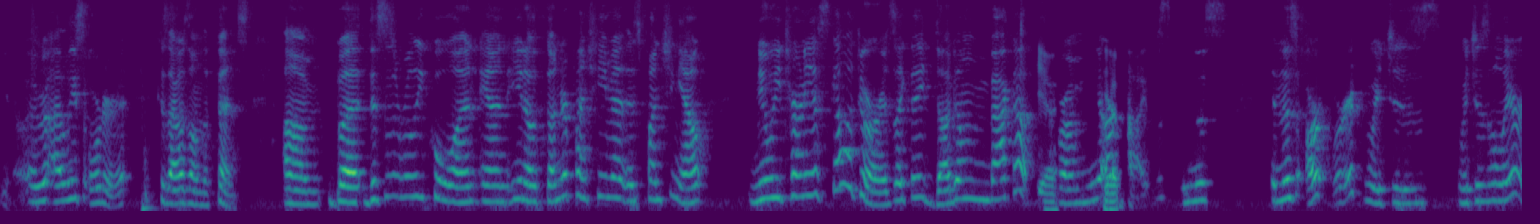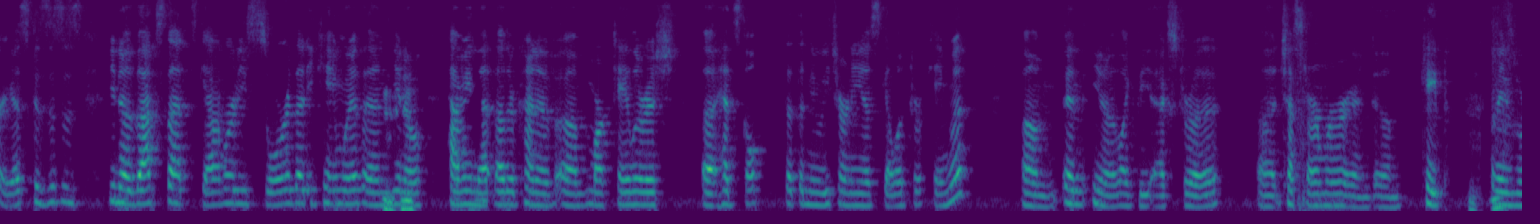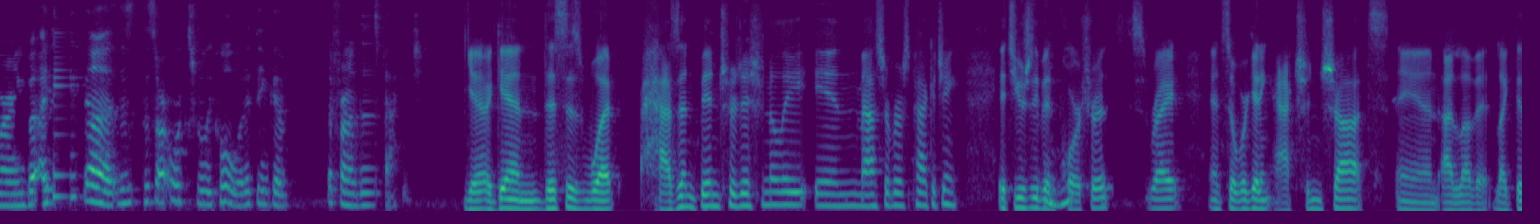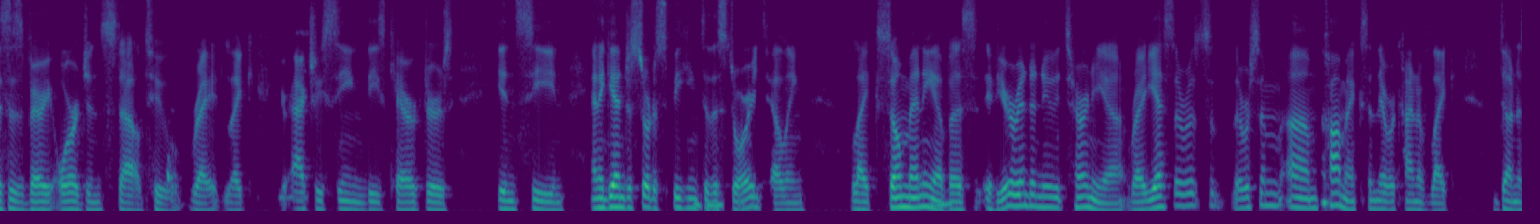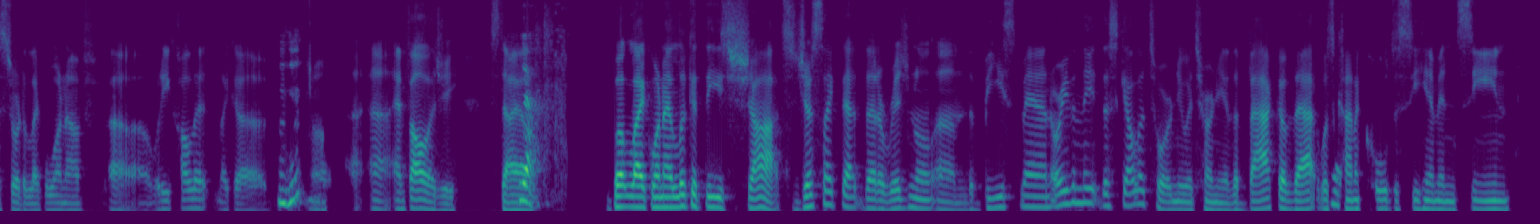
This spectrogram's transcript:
you know, at least order it because I was on the fence. Um, but this is a really cool one, and you know, Thunder Punch He-Man is punching out New Eternia Skeletor. It's like they dug him back up yeah. from the yep. archives in this in this artwork, which is which is hilarious because this is you know that's that scabbardly sword that he came with, and mm-hmm. you know having that other kind of um, Mark Taylorish uh, head sculpt that the New Eternia Skeletor came with, um, and you know like the extra uh, chest armor and um, cape that mm-hmm. he's wearing. But I think uh, this this artwork's really cool. What do you think of the front of this package? Yeah, again, this is what hasn't been traditionally in Masterverse packaging. It's usually been mm-hmm. portraits, right? And so we're getting action shots, and I love it. Like this is very origin style too, right? Like you're actually seeing these characters in scene, and again, just sort of speaking to the mm-hmm. storytelling like so many of mm-hmm. us if you're into new eternia right yes there was there were some um mm-hmm. comics and they were kind of like done as sort of like one off uh what do you call it like a mm-hmm. uh, uh, anthology style yeah. but like when i look at these shots just like that that original um the beast man or even the the skeletor new eternia the back of that was yeah. kind of cool to see him in scene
